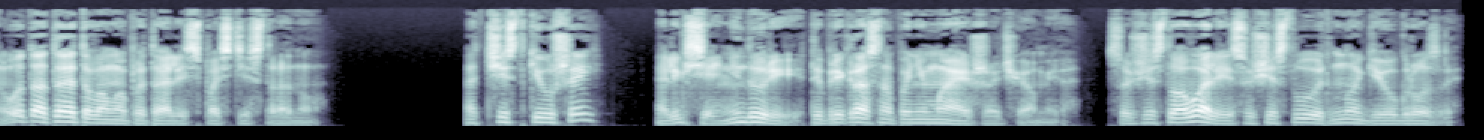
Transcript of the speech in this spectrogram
Вот от этого мы пытались спасти страну. От чистки ушей? Алексей, не дури, ты прекрасно понимаешь, о чем я. Существовали и существуют многие угрозы.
